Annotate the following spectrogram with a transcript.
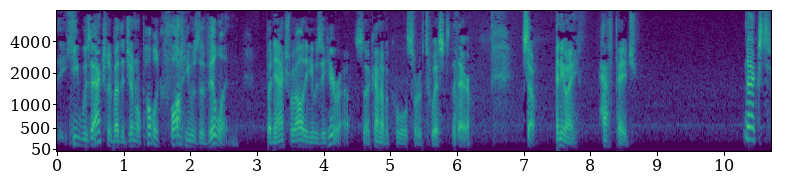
he was actually, by the general public, thought he was a villain, but in actuality, he was a hero. So, kind of a cool sort of twist there. So, anyway, half page. Next,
